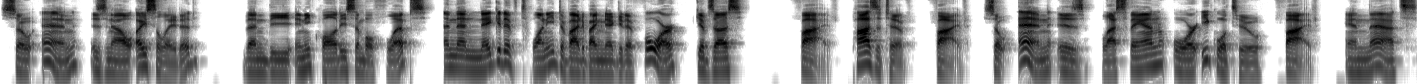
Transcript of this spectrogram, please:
so n is now isolated. Then the inequality symbol flips, and then negative 20 divided by negative 4 gives us 5, positive 5. So n is less than or equal to 5. And that's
